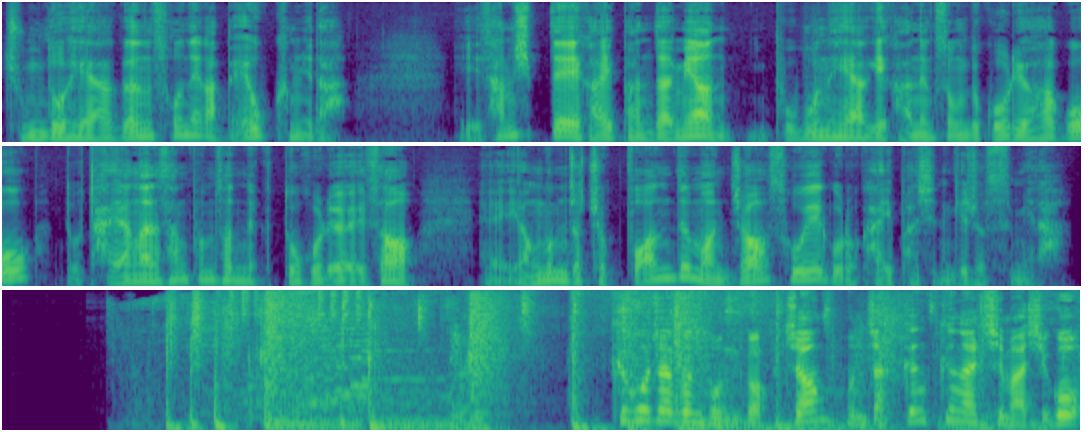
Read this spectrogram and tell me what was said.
중도 해약은 손해가 매우 큽니다. 30대에 가입한다면 부분 해약의 가능성도 고려하고 또 다양한 상품 선택도 고려해서 예, 연금저축 펀드 먼저 소액으로 가입하시는 게 좋습니다. 크고 작은 돈 걱정 혼자 끙끙 앓지 마시고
